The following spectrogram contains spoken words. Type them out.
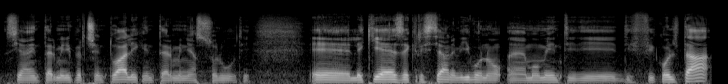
sia in termini percentuali che in termini assoluti. E le chiese cristiane vivono eh, momenti di difficoltà,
